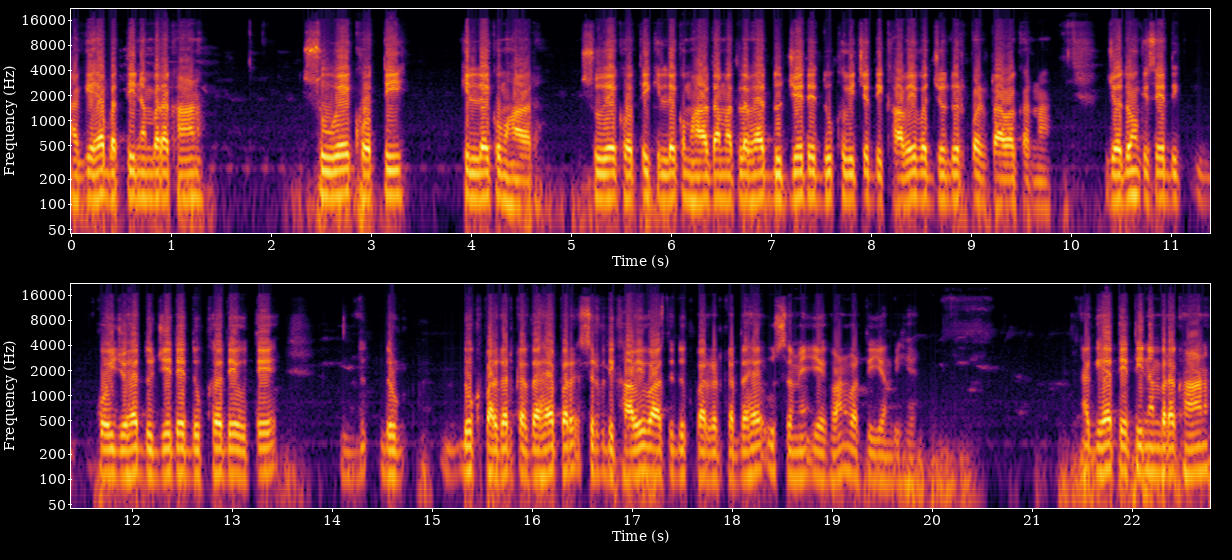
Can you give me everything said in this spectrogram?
ਅੱਗੇ ਹੈ 32 ਨੰਬਰ ਅਖਾਣ ਸੂਏ ਖੋਤੀ ਕਿੱਲੇ ਕੁਮਹਾਰ। ਸੂਏ ਖੋਤੀ ਕਿੱਲੇ ਕੁਮਹਾਰ ਦਾ ਮਤਲਬ ਹੈ ਦੂਜੇ ਦੇ ਦੁੱਖ ਵਿੱਚ ਦਿਖਾਵੇ ਵਜੋਂ ਦੁਰਪ੍ਰਗਟਾਵਾ ਕਰਨਾ। ਜਦੋਂ ਕਿਸੇ ਦੀ, ਕੋਈ ਜੋ ਹੈ ਦੂਜੇ ਦੇ ਦੁੱਖ ਦੇ ਉੱਤੇ ਦੁ- ਦੁਰ- ਦੁੱਖ ਪ੍ਰਗਟ ਕਰਦਾ ਹੈ, ਪਰ ਸਿਰਫ ਦਿਖਾਵੇ ਵਾਸਤੇ ਦੁੱਖ ਪ੍ਰਗਟ ਕਰਦਾ ਹੈ, ਉਸ ਸਮੇਂ ਇਹ ਅਖਾਣ ਵਰਤੀ ਜਾਂਦੀ ਹੈ। ਅੱਗੇ ਹੈ 33 ਨੰਬਰ ਅਖਾਣ,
